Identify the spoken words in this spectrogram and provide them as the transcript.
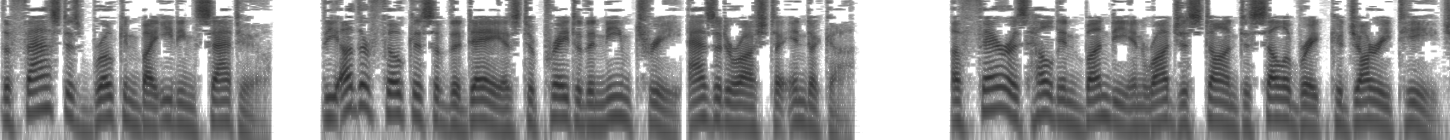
The fast is broken by eating sattu. The other focus of the day is to pray to the neem tree indica. A fair is held in Bundi in Rajasthan to celebrate Kajari Teej.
